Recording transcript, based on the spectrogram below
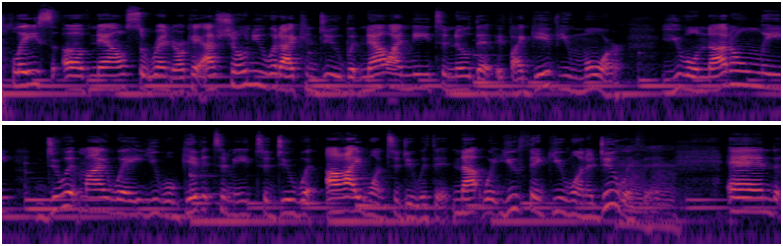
place of now surrender. Okay, I've shown you what I can do, but now I need to know that if I give you more, you will not only do it my way, you will give it to me to do what I want to do with it, not what you think you want to do with it. Mm-hmm. And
